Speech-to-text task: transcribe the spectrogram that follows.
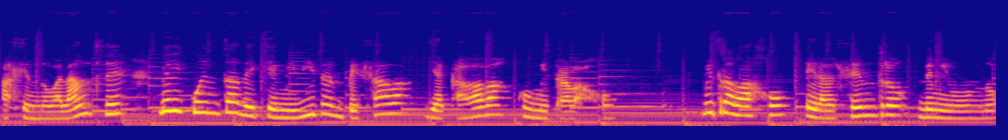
Haciendo balance, me di cuenta de que mi vida empezaba y acababa con mi trabajo. Mi trabajo era el centro de mi mundo.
